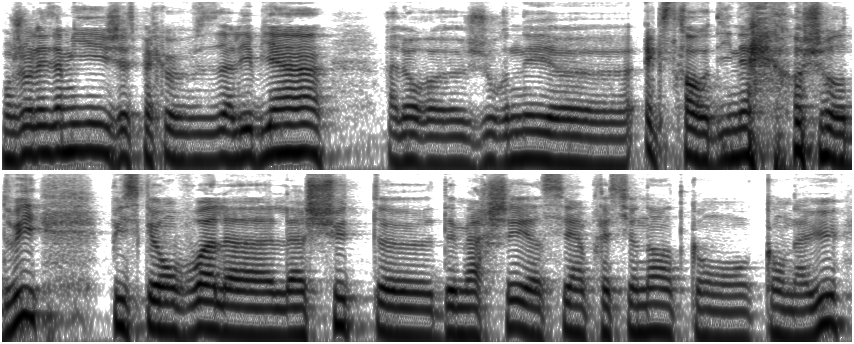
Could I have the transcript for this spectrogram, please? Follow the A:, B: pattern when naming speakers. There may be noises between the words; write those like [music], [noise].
A: Bonjour les amis, j'espère que vous allez bien. Alors euh, journée euh, extraordinaire [laughs] aujourd'hui puisqu'on voit la, chute euh, des marchés assez impressionnante qu'on a eue.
